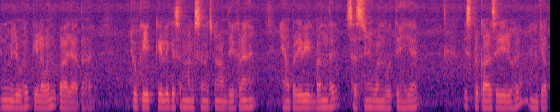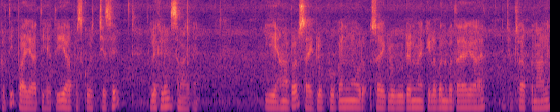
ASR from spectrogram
इनमें जो है केलाबंद पाया जाता है। जो कि एक केले के संबंध संरचना आप देख रहे हैं। यहाँ पर ये भी एक बंद है सस्मी बंद होते हैं यह इस प्रकार से ये जो है, इनकी आकृति पाई जाती है। तो ये आप इसको अच्छे से लिख लें, समझ लें। ये यहाँ पर साइक्लोप्रोपेन में और साइक्लोब्यूटेन में किलाबंद बताया गया है। चित्र आप बना लें।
